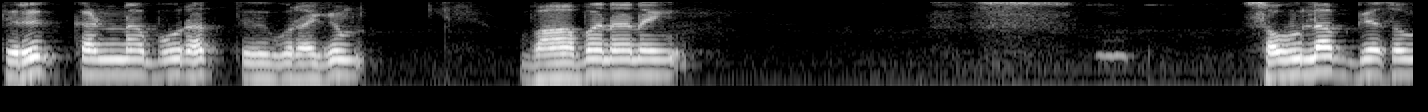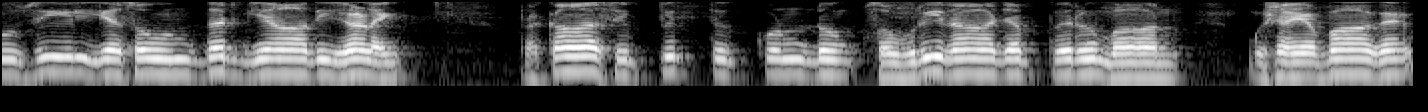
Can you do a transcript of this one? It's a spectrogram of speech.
திருக்கண்ணபுரத்து உரையும் வாமனனை சௌலபிய சௌசீல்ய சௌந்தர்யாதிகளை பிரகாசிப்பித்து கொண்டும் சௌரிராஜ பெருமான் விஷயமாக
